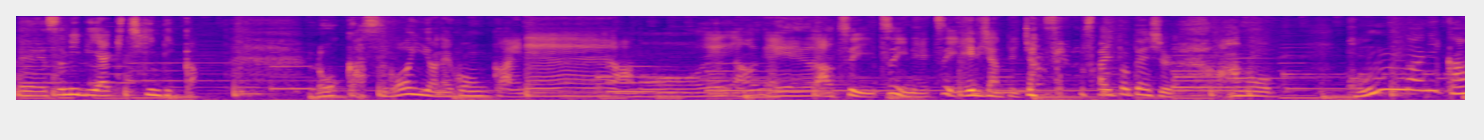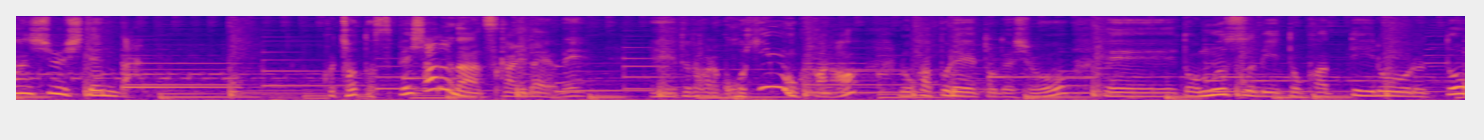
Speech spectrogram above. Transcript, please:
えー、炭火焼きチキンティッカ。ロカすごいよね今回ね。あのええー、あついついねついエリちゃんって言っちゃうんですけど斉藤店主。あのこんなに監修してんだ。これちょっとスペシャルな扱いだよね。えーと、だから5品目かな？ロカプレートでしょ、えーと、おむすびとカッティロールと、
